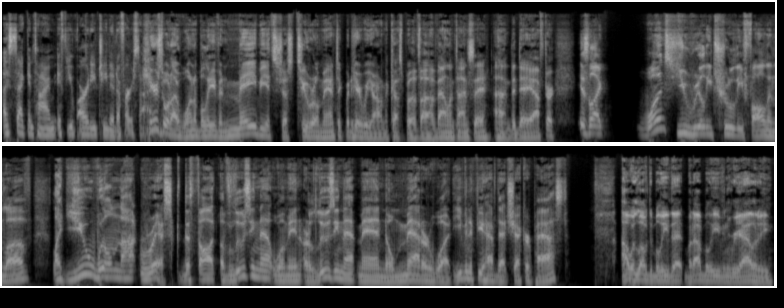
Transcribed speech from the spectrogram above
a second time if you've already cheated a first time. Here's what I want to believe, and maybe it's just too romantic, but here we are on the cusp of uh, Valentine's Day, uh, the day after, is like once you really truly fall in love, like you will not risk the thought of losing that woman or losing that man no matter what, even if you have that checkered past. I would love to believe that, but I believe in reality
